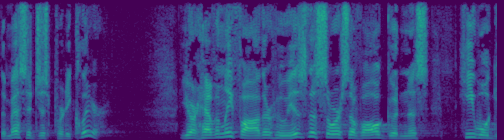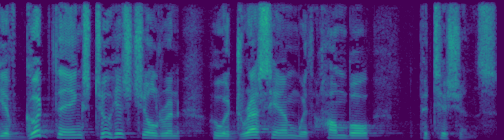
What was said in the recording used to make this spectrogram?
The message is pretty clear. Your heavenly Father, who is the source of all goodness, he will give good things to his children who address him with humble petitions.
